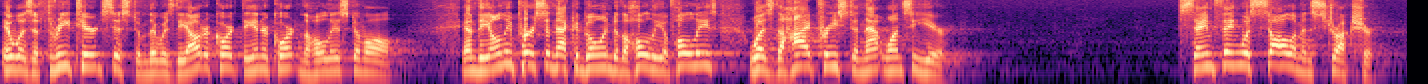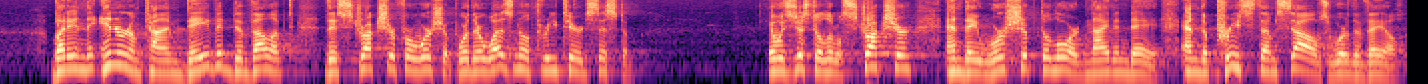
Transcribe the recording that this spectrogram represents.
it was a three tiered system there was the outer court, the inner court, and the holiest of all. And the only person that could go into the Holy of Holies was the high priest, and that once a year. Same thing with Solomon's structure. But in the interim time, David developed this structure for worship where there was no three tiered system. It was just a little structure, and they worshiped the Lord night and day. And the priests themselves were the veil.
